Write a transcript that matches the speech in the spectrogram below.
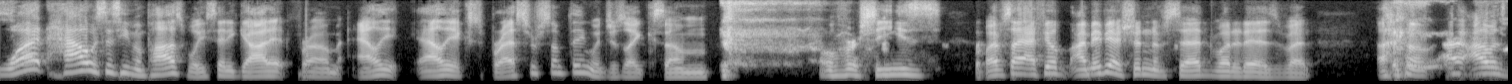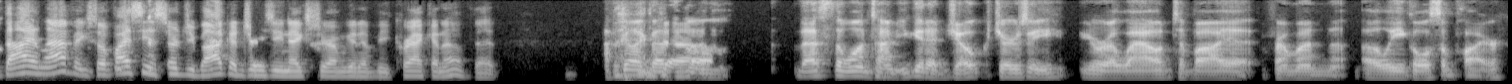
what? How is this even possible? He said he got it from Ali AliExpress or something, which is like some overseas website. I feel I maybe I shouldn't have said what it is, but um, I, I was dying laughing. So if I see a Serge Ibaka jersey next year, I'm going to be cracking up that I feel like that's Yeah. the that's the one time you get a joke jersey, you're allowed to buy it from an illegal supplier.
